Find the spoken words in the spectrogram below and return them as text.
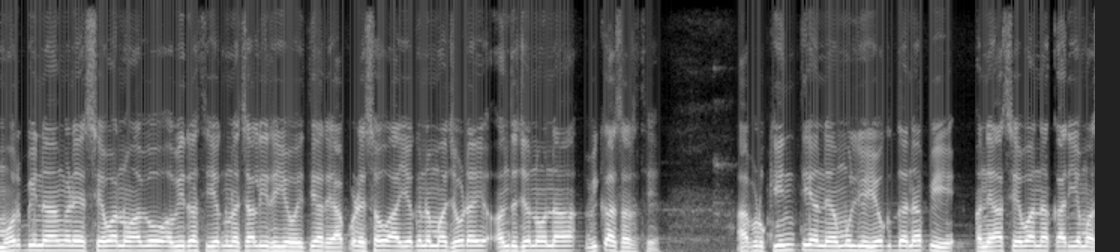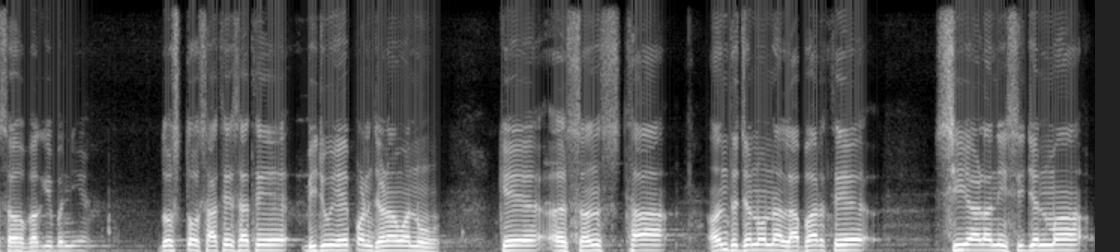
મોરબીના આંગણે સેવાનો આવ્યો અવિરત યજ્ઞ ચાલી રહ્યો હોય ત્યારે આપણે સૌ આ યજ્ઞમાં જોડાઈ અંધજનોના વિકાસ અર્થે આપણું કિંમતી અને અમૂલ્ય યોગદાન આપી અને આ સેવાના કાર્યમાં સહભાગી બનીએ. દોસ્તો, સાથે સાથે બીજું એ પણ જણાવવાનું કે સંસ્થા અંધજનોના લાભાર્થે શિયાળાની સિઝનમાં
